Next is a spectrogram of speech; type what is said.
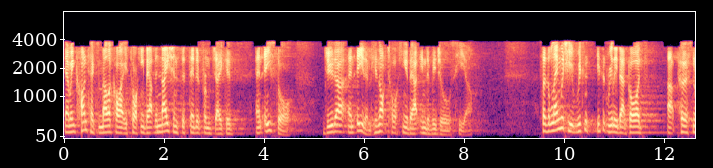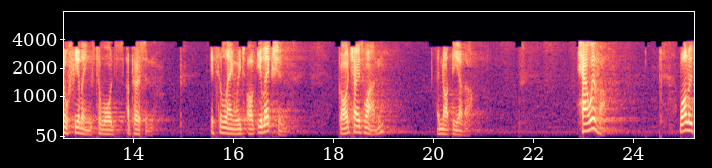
Now in context, Malachi is talking about the nations descended from Jacob and Esau, Judah and Edom. He's not talking about individuals here. So the language here isn't, really about God's uh, personal feelings towards a person. It's the language of election. God chose one and not the other. However, while it's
